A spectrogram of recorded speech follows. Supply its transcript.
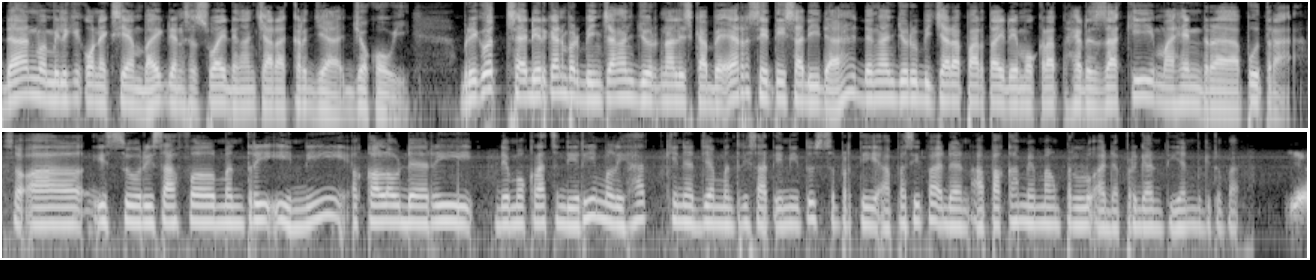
dan memiliki koneksi yang baik dan sesuai dengan cara kerja Jokowi. Berikut saya hadirkan perbincangan jurnalis KBR Siti Sadida dengan juru bicara Partai Demokrat Herzaki Mahendra Putra. Soal isu reshuffle menteri ini, kalau dari Demokrat sendiri melihat kinerja menteri saat ini itu seperti apa sih Pak dan apakah memang perlu ada pergantian begitu Pak? ya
